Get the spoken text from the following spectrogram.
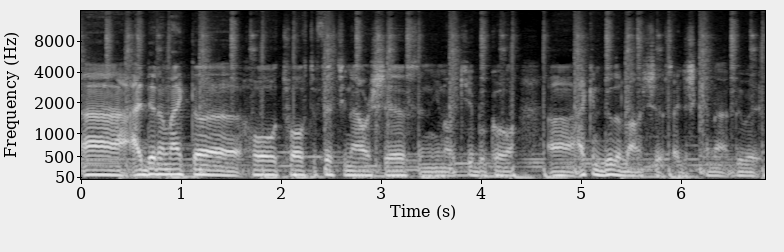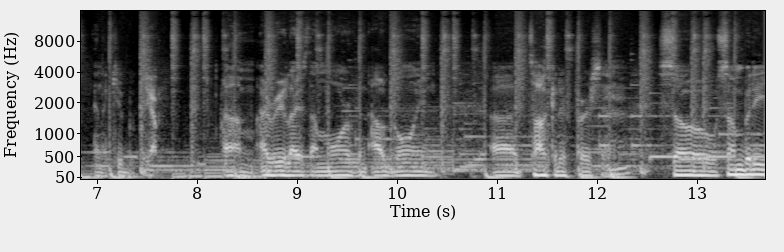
Uh, I didn't like the whole 12 to 15 hour shifts and, you know, cubicle. Uh, I can do the long shifts, I just cannot do it in a cubicle. Yep. Um, I realized I'm more of an outgoing, uh, talkative person. So somebody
